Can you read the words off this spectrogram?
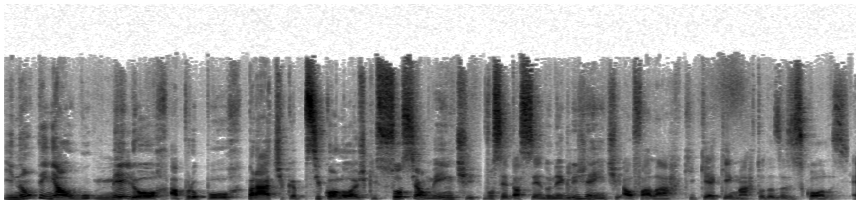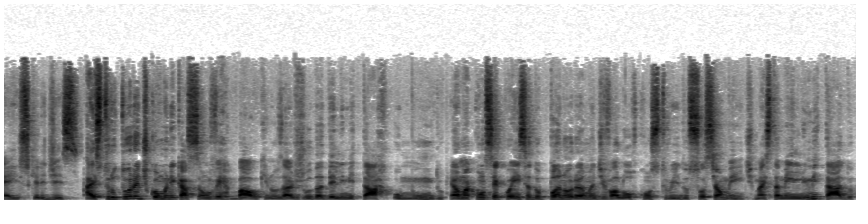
e não tem algo algo melhor a propor prática, psicológica e socialmente, você está sendo negligente ao falar que quer queimar todas as escolas. É isso que ele diz. A estrutura de comunicação verbal que nos ajuda a delimitar o mundo é uma consequência do panorama de valor construído socialmente, mas também limitado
